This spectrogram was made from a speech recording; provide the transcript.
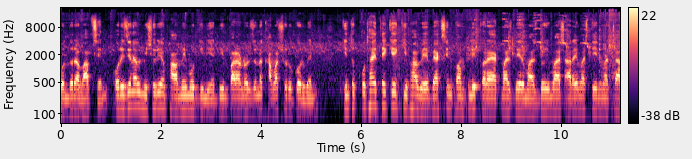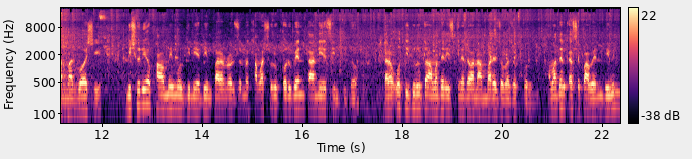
বন্ধুরা ভাবছেন অরিজিনাল মিশরীয় ফার্মি মুরগি নিয়ে ডিম পাড়ানোর জন্য খামার শুরু করবেন, কিন্তু কোথায় থেকে কীভাবে ভ্যাকসিন কমপ্লিট করা, এক মাস, দেড় মাস, দুই মাস, আড়াই মাস, তিন মাস, চার মাস বয়সী মিশরীয় ফার্মি মুরগি নিয়ে ডিম পাড়ানোর জন্য খামার শুরু করবেন তা নিয়ে চিন্তিত। তারা অতি দ্রুত আমাদের স্ক্রিনে দেওয়া নাম্বারে যোগাযোগ করুন। আমাদের কাছে পাবেন বিভিন্ন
